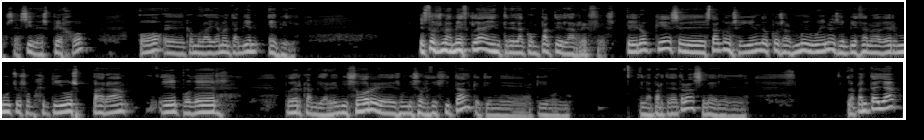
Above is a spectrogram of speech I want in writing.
o sea, sin espejo, o como la llaman también Evil. Esto es una mezcla entre la compacta y la reflex, pero que se está consiguiendo cosas muy buenas y empiezan a haber muchos objetivos para eh, poder, poder cambiar. El visor es un visor digital que tiene aquí un, en la parte de atrás la pantalla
